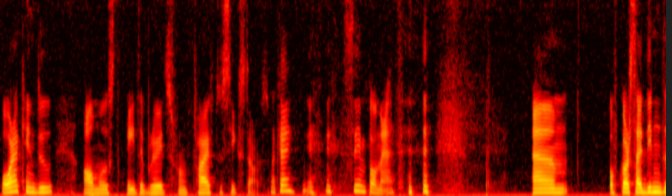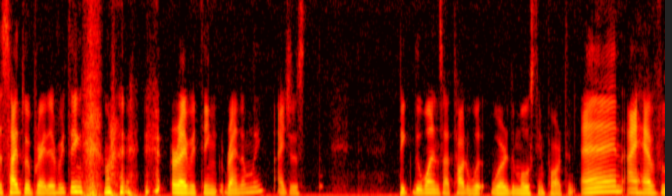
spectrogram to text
or I can do almost 8 upgrades from 5 to 6 stars okay? Simple math. Um, of course I didn't decide to upgrade everything or everything randomly. I just picked the ones I thought were the most important. And I have uh,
